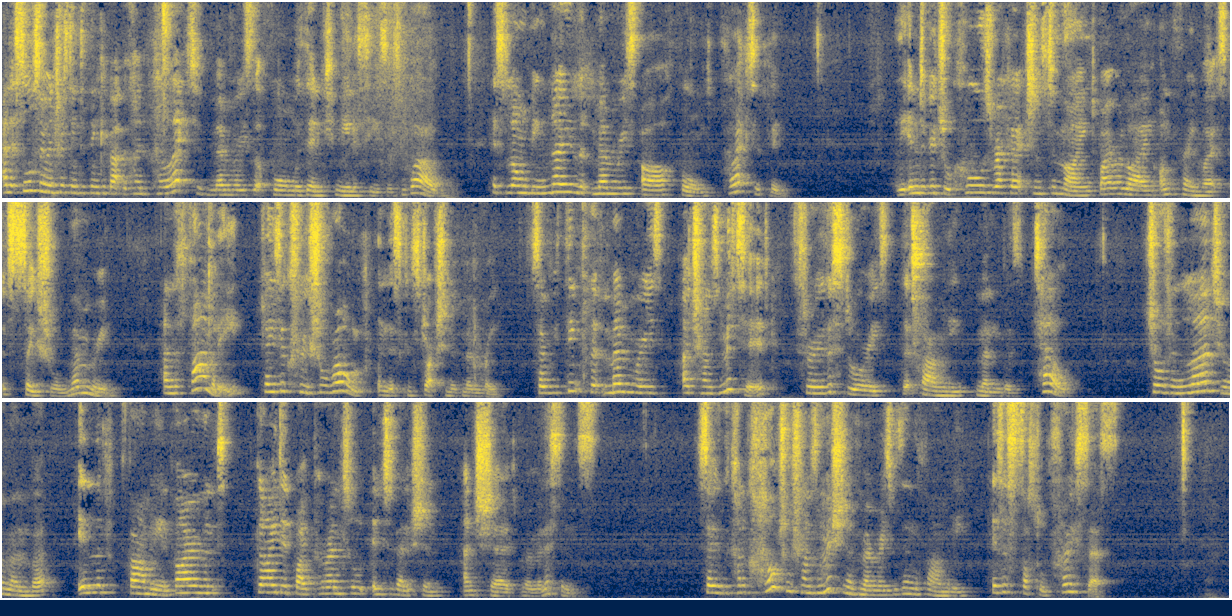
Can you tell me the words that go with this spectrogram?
And it's also interesting to think about the kind of collective memories that form within communities as well. It's long been known that memories are formed collectively. The individual calls recollections to mind by relying on frameworks of social memory. And the family plays a crucial role in this construction of memory. So we think that memories are transmitted through the stories that family members tell. Children learn to remember in the family environment, guided by parental intervention and shared reminiscence. So the kind of cultural transmission of memories within the family is a subtle process.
